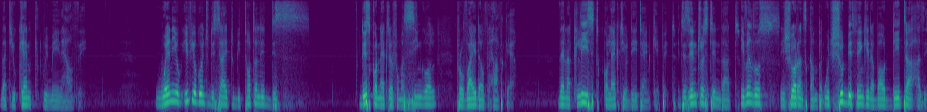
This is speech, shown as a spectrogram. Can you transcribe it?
that you can remain healthy. When you, if you're going to decide to be totally dis, disconnected from a single provider of healthcare, then at least collect your data and keep it. It is interesting that even those insurance companies, which should be thinking about data as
